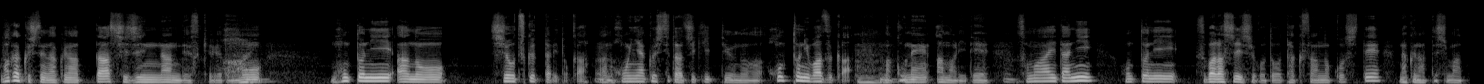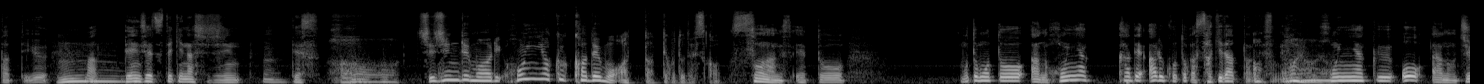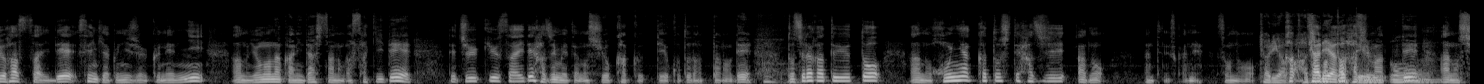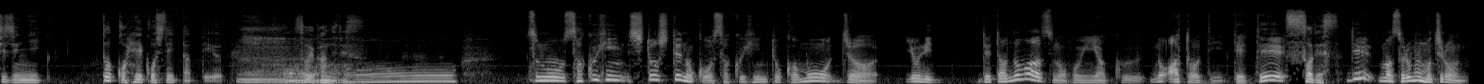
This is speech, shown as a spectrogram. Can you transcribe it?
若くして亡くなった詩人なんですけれども、もう本当に、あの、詩を作ったりとか、あの翻訳してた時期っていうのは本当にわずか、まあ、5年余りで、その間に本当に素晴らしい仕事をたくさん残して亡くなってしまったっていう、ん。まあ、伝説的な詩人です、はあ。詩人でもあり、翻訳家でもあったってことですか？そうなんです。えっともともとあの翻訳家であることが先だったんですね、あはいはいはい。翻訳をあの18歳で1929年にあの世の中に出したのが先でで19歳で初めての詩を書くっていうことだったのでどちらかというとあの翻訳家としてはじあのなんていうんですかね、その、キャリアがかキャリアが始まってっていう、あの、詩人に行くと、こう、並行していったっていう、そういう感じです。その作品詩としてのこう作品とかもじゃあ世に出たのはその翻訳の後に出てそうです。で、まあ、それももちろん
